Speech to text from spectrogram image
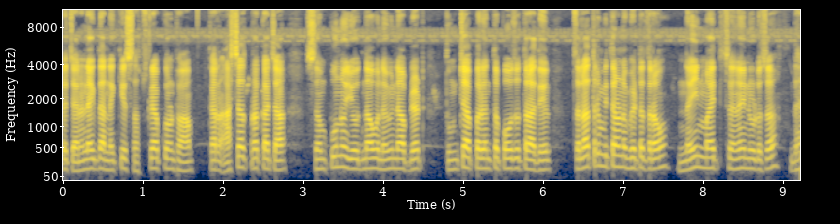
तर चॅनलला एकदा नक्की सबस्क्राईब करून ठेवा. कारण अशाच प्रकारच्या संपूर्ण योजना व नवीन अपडेट तुमच्यापर्यंत पोहोचत राहतील. चला तर मित्रांनो भेटत राहू नवीन माहितीचं नवीन व्हिडिओचं धन्यवाद.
